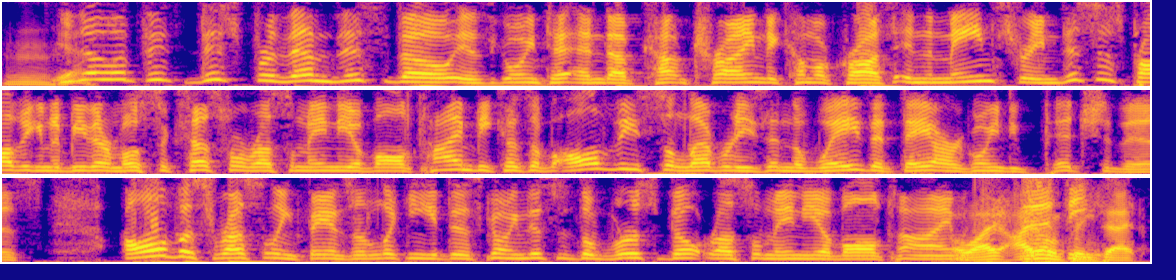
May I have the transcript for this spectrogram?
Hmm. You know what? This, this for them, this though is going to end up com- trying to come across in the mainstream. This is probably going to be their most successful WrestleMania of all time because of all of these celebrities and the way that they are going to pitch this. All of us wrestling fans are looking at this, going, "This is the worst built WrestleMania of all time." Oh, I, I don't the- think that.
